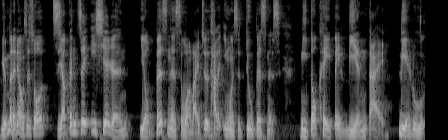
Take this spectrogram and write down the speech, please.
原本的内容是说，只要跟这一些人有 business 往来，就是它的英文是 do business，你都可以被连带。列入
